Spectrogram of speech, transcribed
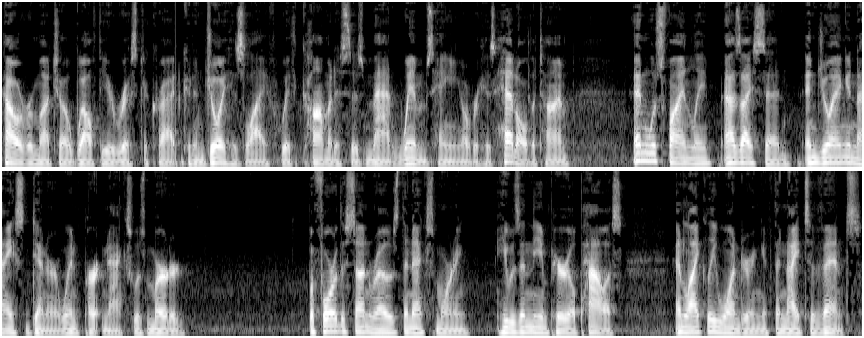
however much a wealthy aristocrat could enjoy his life with Commodus's mad whims hanging over his head all the time, and was finally, as I said, enjoying a nice dinner when Pertinax was murdered. Before the sun rose the next morning, he was in the imperial palace, and likely wondering if the night's events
